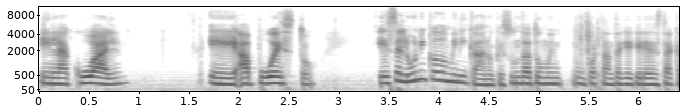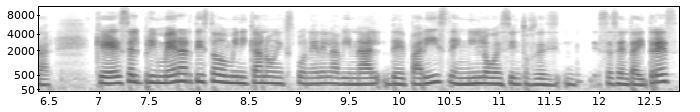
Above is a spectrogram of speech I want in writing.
en la cual eh, ha puesto es el único dominicano, que es un dato muy importante que quería destacar, que es el primer artista dominicano en exponer en la Bienal de París en 1963.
